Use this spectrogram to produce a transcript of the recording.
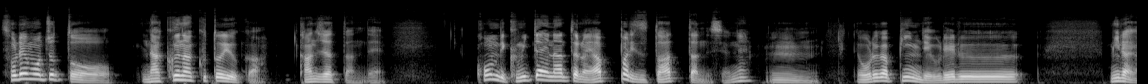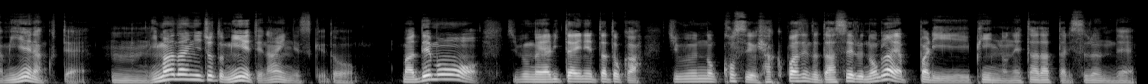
それもちょっと泣く泣くというか感じだったんで、コンビ組みたいなってのはやっぱりずっとあったんですよね。うん。で、俺がピンで売れる未来が見えなくて、うん、未だにちょっと見えてないんですけど、まあでも、自分がやりたいネタとか、自分の個性を100%出せるのがやっぱりピンのネタだったりするんで、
